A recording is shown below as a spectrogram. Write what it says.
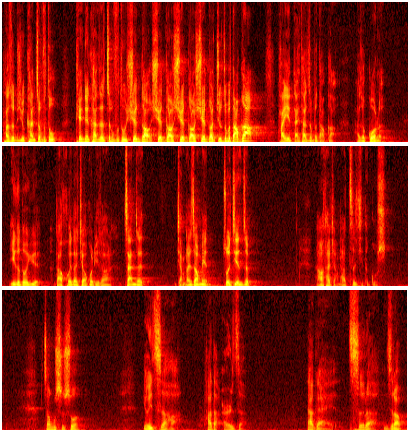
他说你就看这幅图，天天看着这幅图宣告、宣告、宣告、宣告，就这么祷告。他也带他这么祷告。他说过了一个多月，他回到教会里头，站在讲台上面做见证。然后他讲他自己的故事。张牧师说，有一次哈，他的儿子大概吃了，你知道，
